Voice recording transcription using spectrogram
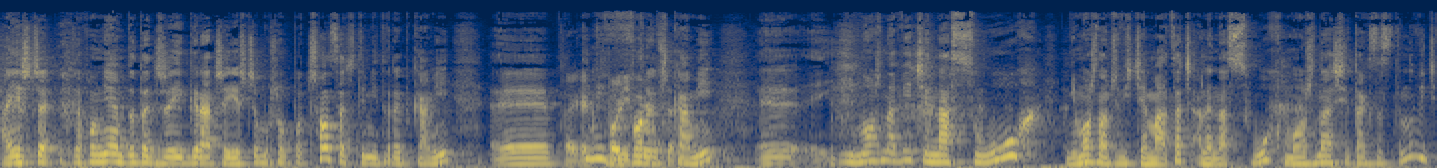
A jeszcze zapomniałem dodać, że gracze jeszcze muszą potrząsać tymi torebkami, e, tak, tymi woreczkami e, i można, wiecie, na słuch, nie można oczywiście macać, ale na słuch można się tak zastanowić,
